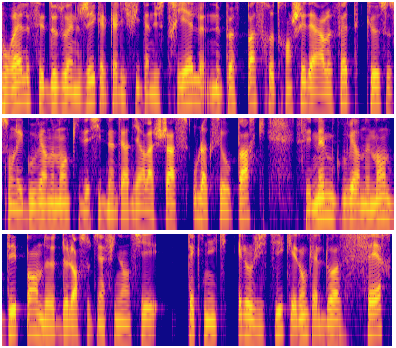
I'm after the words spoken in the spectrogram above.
pour elle, ces deux ONG, qu'elle qualifie d'industrielles, ne peuvent pas se retrancher derrière le fait que ce sont les gouvernements qui décident d'interdire la chasse ou l'accès au parc. Ces mêmes gouvernements dépendent de leur soutien financier, technique et logistique, et donc elles doivent faire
